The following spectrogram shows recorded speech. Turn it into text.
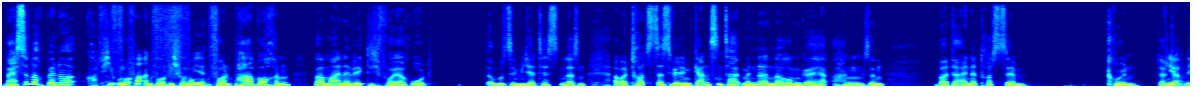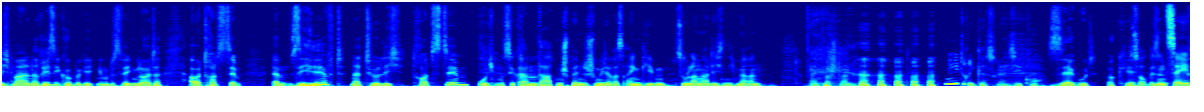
weißt du noch, Benno? Gott, wie unverantwortlich von vor, mir. Vor ein paar Wochen war meine wirklich feuerrot. Da musste ich mich ja testen lassen. Aber trotz, dass wir den ganzen Tag miteinander rumgehangen sind, war deine trotzdem grün. Da stand Ja. nicht mal eine Risikobegegnung. Deswegen, Leute, aber trotzdem, ähm, sie hilft natürlich trotzdem. Oh, ich muss hier gerade Ähm, Datenspende schon wieder was eingeben. So lange hatte ich es nicht mehr an. Einverstanden. Niedriges Risiko. Sehr gut, okay. So, wir sind safe.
